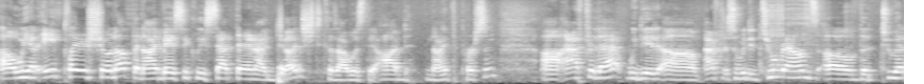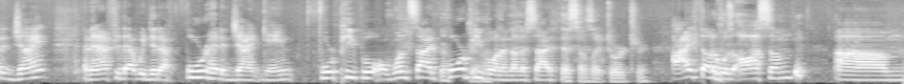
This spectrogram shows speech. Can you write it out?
Uh, we had eight players showed up, and I basically sat there and I judged because I was the odd ninth person. Uh, after that, we did um, after so we did two rounds of the two-headed giant, and then after that, we did a four-headed giant game. Four people on one side, four people on another side. That sounds like torture. I thought it was awesome. Um,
